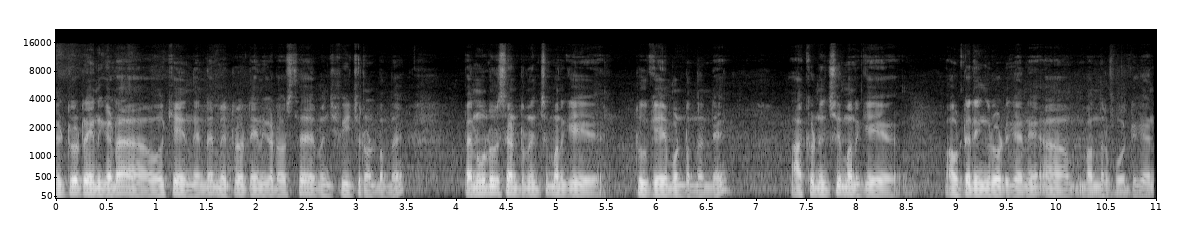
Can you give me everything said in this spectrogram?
మెట్రో ట్రైన్ కూడా ఓకే అయిందండి. మెట్రో ట్రైన్ కూడా వస్తే మంచి ఫీచర్ ఉంటుంది. పెనలూరు సెంటర్ నుంచి మనకి టూ కేఎం ఉంటుందండి. అక్కడ నుంచి మనకి అవుటర్ రింగ్ రోడ్ కానీ బందర్ పోర్ట్ కానీ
